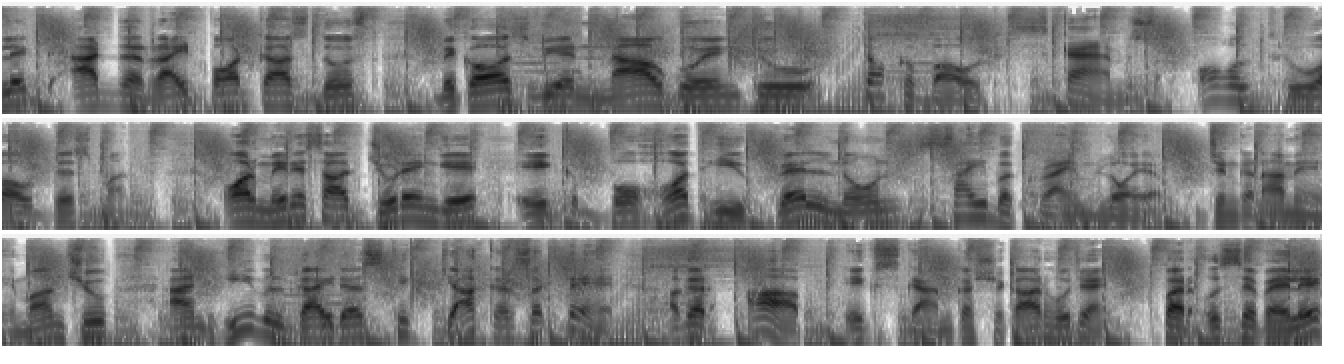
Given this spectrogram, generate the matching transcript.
clicked at the right podcast, दोस्त, because we are now going to talk about all throughout this month और मेरे साथ जुड़ेंगे एक बहुत ही well known cyber crime lawyer जिनका नाम है Himanshu and he will guide us कि क्या कर सकते हैं अगर आप एक स्कैम का शिकार हो जाएँ। पर उससे पहले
